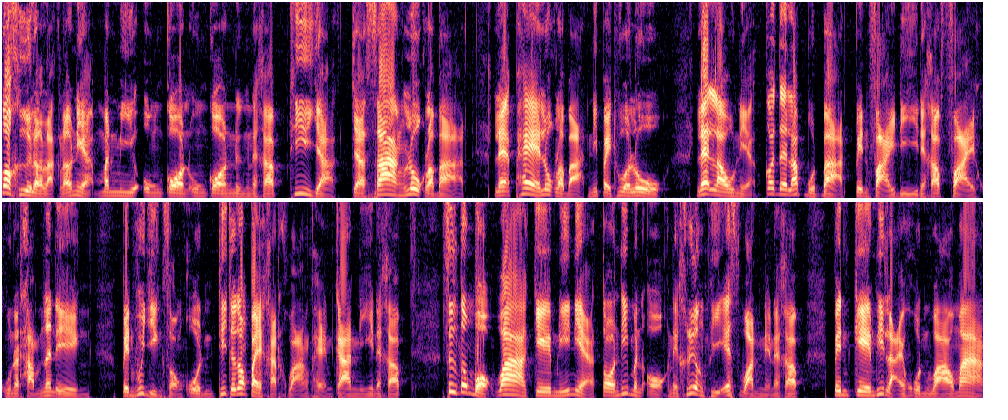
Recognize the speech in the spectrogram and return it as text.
ก็คือหลักๆแล้วเนี่ยมันมีองค์กรองค์กรหนึ่งนะครับที่อยากจะสร้างโรคระบาดและแพร่โรคระบาดนี้ไปทั่วโลก และเราเนี่ยก็ได้รับบทบาทเป็นฝ่ายดีนะครับ ฝ่ายคุณธรรมนั่นเอง เป็นผู้หญิง 2 คนที่จะต้องไปขัดขวางแผนการนี้นะครับซึ่งต้องบอกว่าเกมนี้เนี่ยตอนที่มันออกในเครื่อง PS1 เนี่ยนะครับเป็นเกมที่หลายคนว้าวมาก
